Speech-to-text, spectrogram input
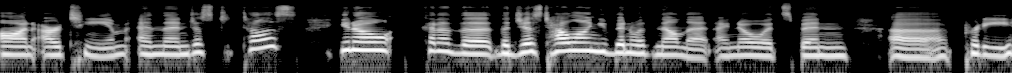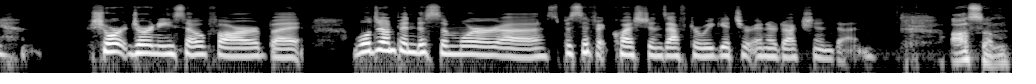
on our team and then just tell us, you know, kind of the the gist how long you've been with nelnet i know it's been uh pretty short journey so far, but we'll jump into some more uh, specific questions after we get your introduction done. Awesome.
